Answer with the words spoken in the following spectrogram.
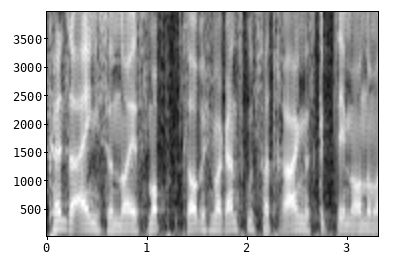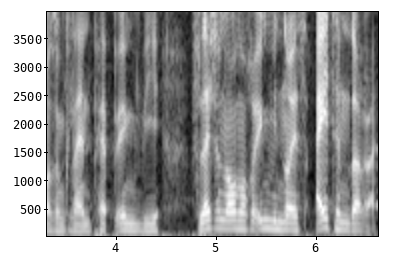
könnte eigentlich so ein neues Mob, glaube ich, mal ganz gut vertragen. Das gibt dem auch nochmal so einen kleinen Pep irgendwie. Vielleicht dann auch noch irgendwie ein neues Item da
